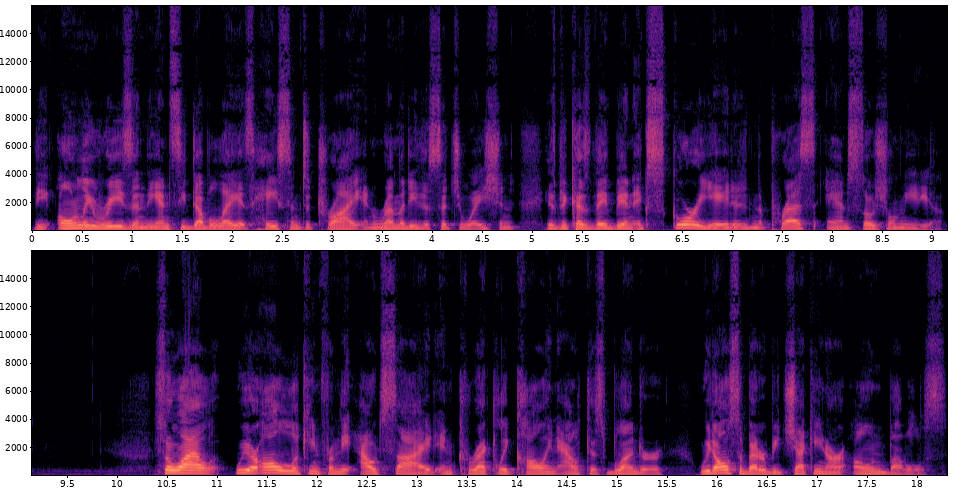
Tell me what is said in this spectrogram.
The only reason the NCAA has hastened to try and remedy the situation is because they've been excoriated in the press and social media. So while we are all looking from the outside and correctly calling out this blunder, we'd also better be checking our own bubbles.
